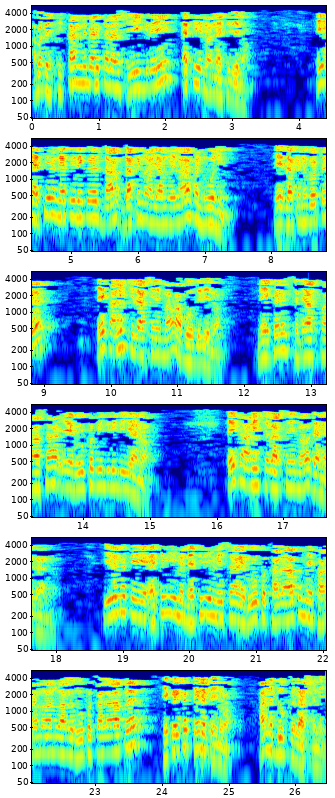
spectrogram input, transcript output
අපිට හිතන්න බැරි තරම් ශීඝ්‍රයෙන් ඇති වෙනව නැති වෙනවා. ඒ ඇති වෙන නැති වෙන එක දකිනවා යම් වෙලාවක නුවණින්. ඒ දකිනකොට ඒක අනිත්‍ය ලක්ෂණ බව අවබෝධ වෙනවා. මේක ක්ෂණයක් පාසා ඒ රූප බිඳි බිඳි යනවා. ඒක අනිත්‍ය ලක්ෂණ බව දැනගන්නවා. ඊළඟට ඒ ඇතිවීම නැතිවීම නිසා රූප කලාප මේ පරමාණු වගේ රූප කලාප එක එක තෙරපෙනවා. අන්න දුක්ඛ ලක්ෂණය.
